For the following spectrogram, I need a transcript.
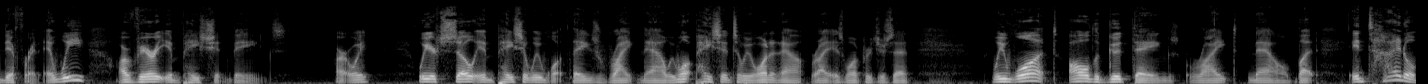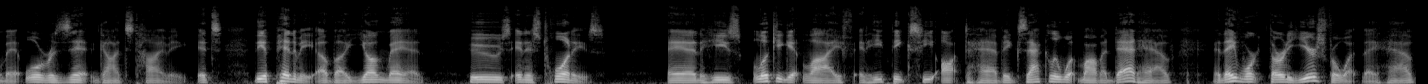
different. And we are very impatient beings, aren't we? we are so impatient. We want things right now. We want patience and we want it now, right? As one preacher said. We want all the good things right now, but entitlement will resent God's timing. It's the epitome of a young man who's in his 20s and he's looking at life and he thinks he ought to have exactly what mom and dad have and they've worked 30 years for what they have,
